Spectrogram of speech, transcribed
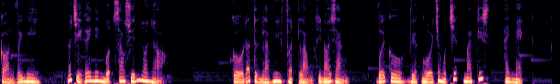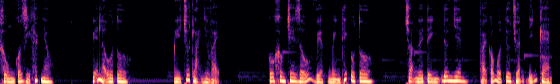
Còn với Mi, nó chỉ gây nên một sao xuyến nho nhỏ. Cô đã từng làm Huy phật lòng khi nói rằng với cô việc ngồi trong một chiếc matis hay Mẹc không có gì khác nhau miễn là ô tô. Mi chốt lại như vậy. Cô không che giấu việc mình thích ô tô. Chọn người tình đương nhiên phải có một tiêu chuẩn đính kèm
